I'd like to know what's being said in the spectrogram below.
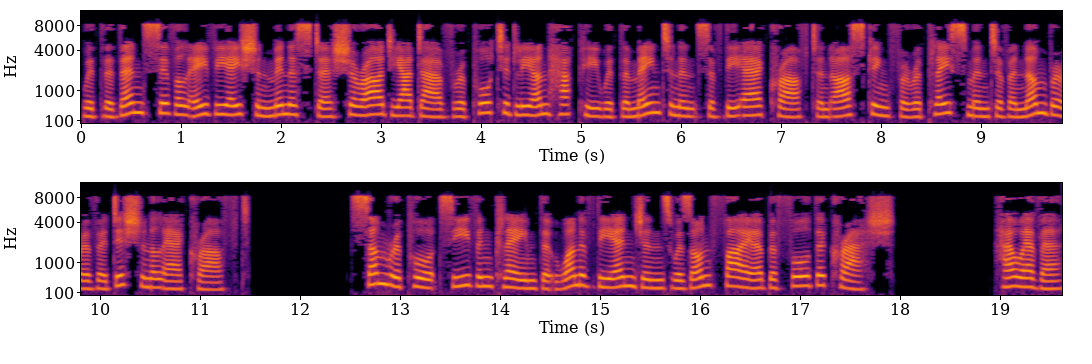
with the then Civil Aviation Minister Sharad Yadav reportedly unhappy with the maintenance of the aircraft and asking for replacement of a number of additional aircraft. Some reports even claimed that one of the engines was on fire before the crash. However,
